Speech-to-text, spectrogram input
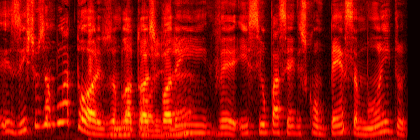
Existem os ambulatórios. Os ambulatórios, ambulatórios podem né? ver. E se o paciente descompensa muito,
